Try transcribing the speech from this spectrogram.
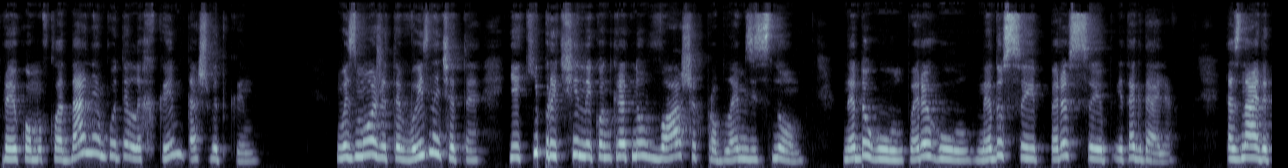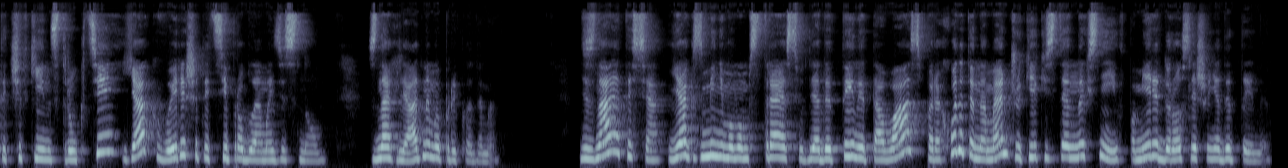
при якому вкладання буде легким та швидким. Ви зможете визначити, які причини конкретно ваших проблем зі сном недогул, перегул, недосип, пересип і так далі. Та знайдете чіткі інструкції, як вирішити ці проблеми зі сном з наглядними прикладами. Дізнаєтеся, як з мінімумом стресу для дитини та вас переходити на меншу кількість денних снів по мірі дорослішання дитини.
